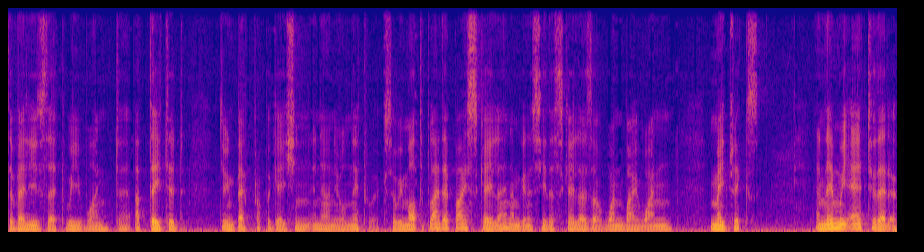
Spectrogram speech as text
the values that we want uh, updated during backpropagation in our neural network. So we multiply that by scalar, and I'm going to see the scalars are 1 by 1 matrix. And then we add to that a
